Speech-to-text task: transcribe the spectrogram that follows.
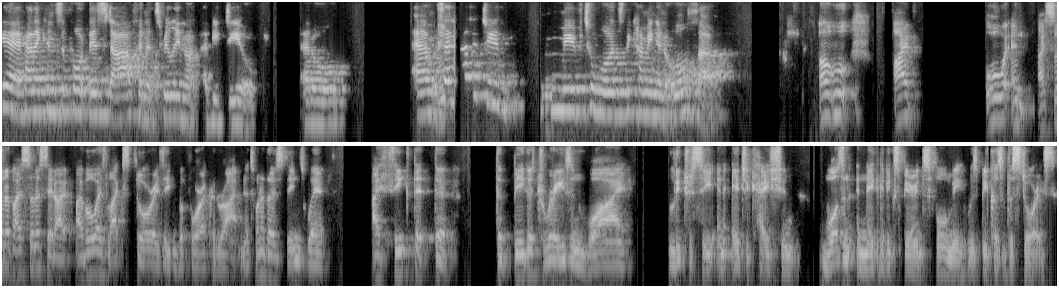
yeah how they can support their staff and it's really not a big deal at all. Um, so how did you move towards becoming an author? Oh well i've always and i sort of i sort of said I, i've always liked stories even before i could write and it's one of those things where i think that the the biggest reason why literacy and education wasn't a negative experience for me was because of the stories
